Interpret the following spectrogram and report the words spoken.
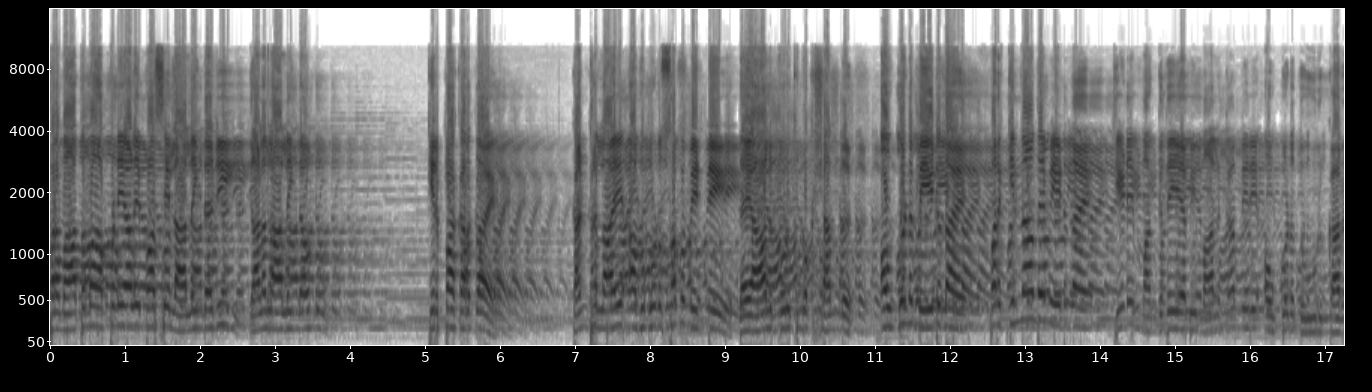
ਪਰਮਾਤਮਾ ਆਪਣੇ ਵਾਲੇ ਪਾਸੇ ਲਾ ਲੈਂਦਾ ਜੀ, ਗਲ ਲਾ ਲੈਂਦਾ ਉਹਨੂੰ। ਕਿਰਪਾ ਕਰਦਾ ਹੈ। ਕੰਠ ਲਾਏ ਅਵਗੁਣ ਸਭ ਮੇਟੇ, ਦਇਆਲ ਪੁਰਖ ਬਖਸ਼ੰਦ ਔਗਣ ਮੇਟਦਾ ਹੈ, ਪਰ ਕਿੰਨਾ ਦੇ ਮੇਟਦਾ ਹੈ? ਜਿਹੜੇ ਮੰਗਦੇ ਆ ਵੀ ਮਾਲਕਾ, ਮੇਰੇ ਔਗਣ ਦੂਰ ਕਰ।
